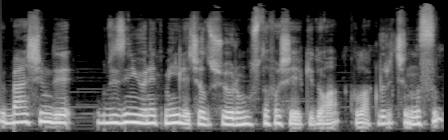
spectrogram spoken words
Ben şimdi bu dizinin yönetmeniyle çalışıyorum Mustafa Şevki Doğan. Kulakları çınlasın.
